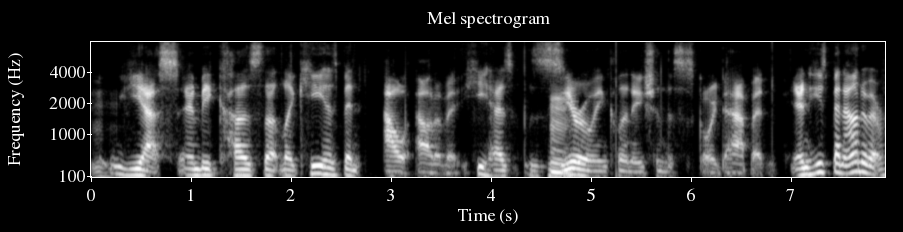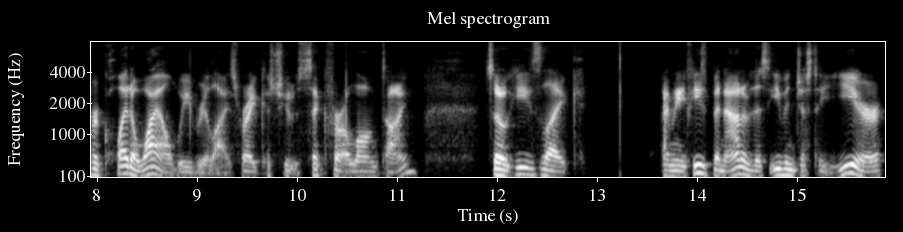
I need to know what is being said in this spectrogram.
Mm-hmm. Mhm. yes, and because that like he has been out out of it, he has Hmm. zero inclination this is going to happen, and he's been out of it for quite a while. We realize, right? Because she was sick for a long time, so he's like, I mean, if he's been out of this even just a year,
